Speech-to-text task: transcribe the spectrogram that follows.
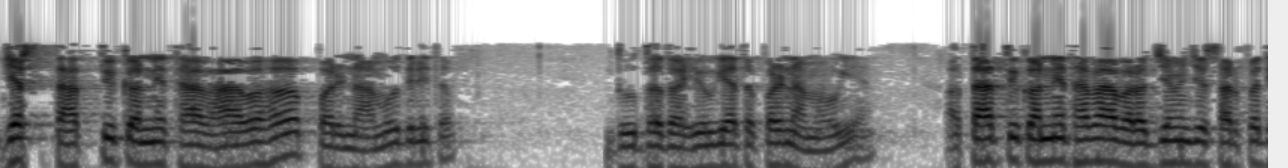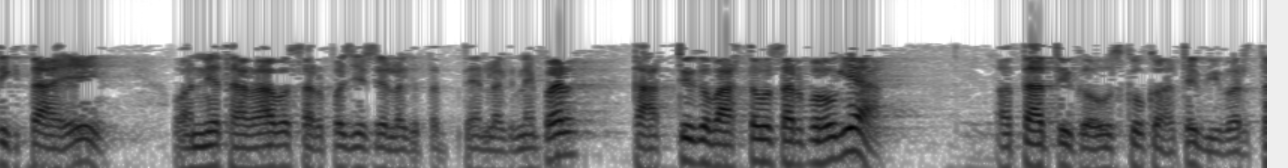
जस तात्विक अन्यथा भाव परिणाम उदृत दूध दही हो गया तो परिणाम हो गया। अतात्विक अन्यथा भाव रज्य में जो सर्प दिखता है, अन्यथा भाव सर्प जैसे लगते लगने पर तात्विक वास्तव सर्प हो गया। अतात्विक उसको कहते विवर्त।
